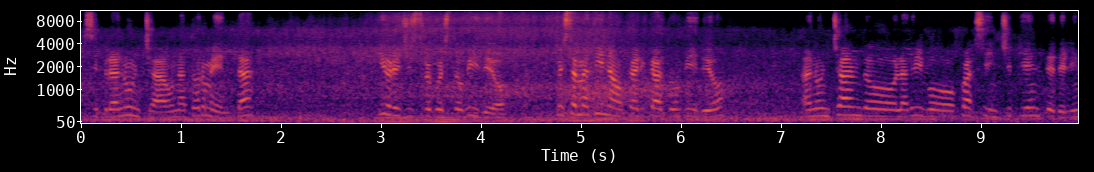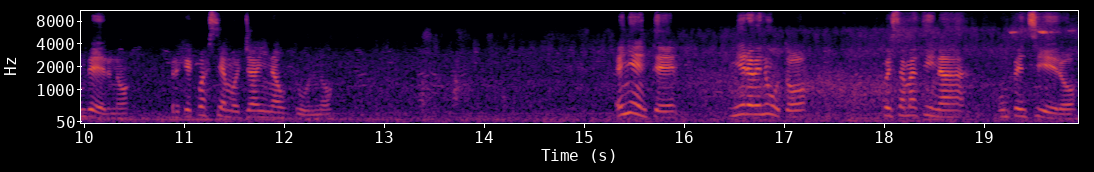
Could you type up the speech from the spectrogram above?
si preannuncia una tormenta. Io registro questo video. Questa mattina ho caricato un video annunciando l'arrivo quasi incipiente dell'inverno perché qua stiamo già in autunno. E niente mi era venuto questa mattina un pensiero.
